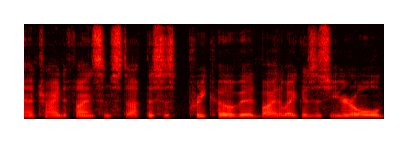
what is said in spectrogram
uh, trying to find some stuff. This is pre COVID, by the way, because it's a year old.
